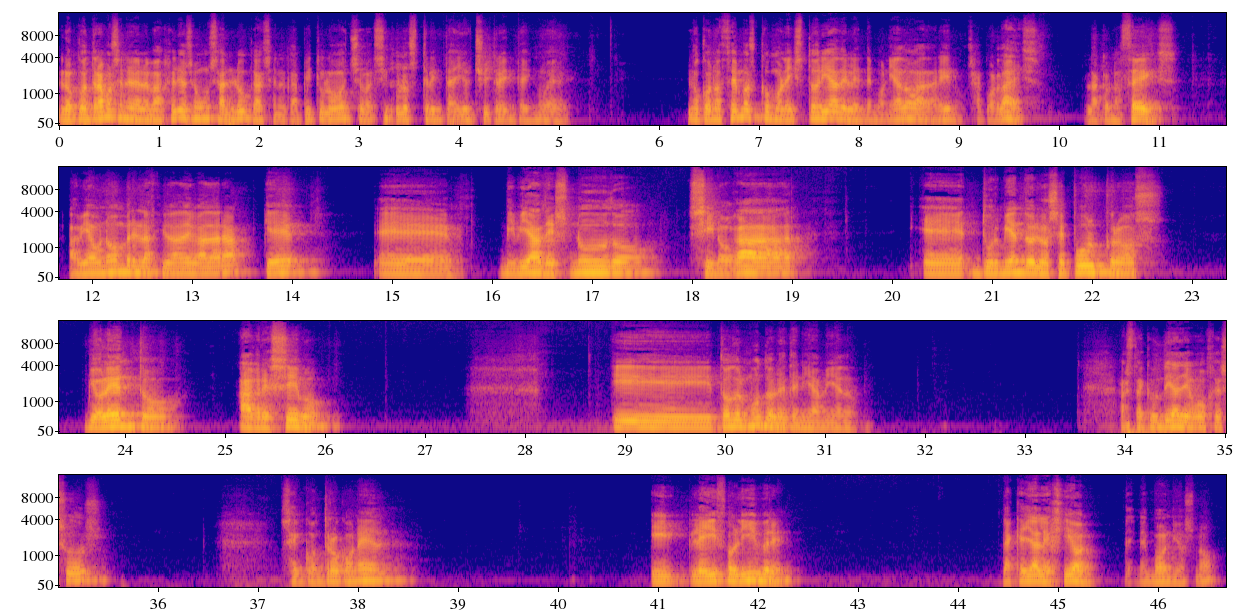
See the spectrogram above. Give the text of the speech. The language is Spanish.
Lo encontramos en el Evangelio según San Lucas, en el capítulo 8, versículos 38 y 39. Lo conocemos como la historia del endemoniado Gadareno, ¿os acordáis? La conocéis. Había un hombre en la ciudad de Gadara que eh, vivía desnudo, sin hogar, eh, durmiendo en los sepulcros, violento, agresivo y todo el mundo le tenía miedo. Hasta que un día llegó Jesús, se encontró con él y le hizo libre de aquella legión de demonios, ¿no?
